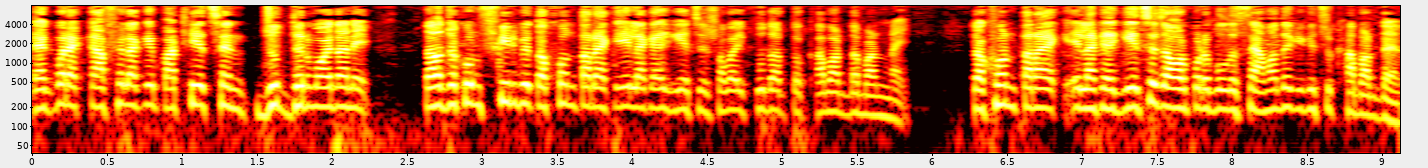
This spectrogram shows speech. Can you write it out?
একবার এক কাফেলাকে পাঠিয়েছেন যুদ্ধের ময়দানে। তারা যখন ফিরবে, তখন তারা এক এলাকায় গিয়েছে, সবাই ক্ষুধার্ত, খাবার দাবার নাই। তখন তারা এক এলাকায় গিয়েছে, যাওয়ার পরে বলেছে, আমাদেরকে কিছু খাবার দেন।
